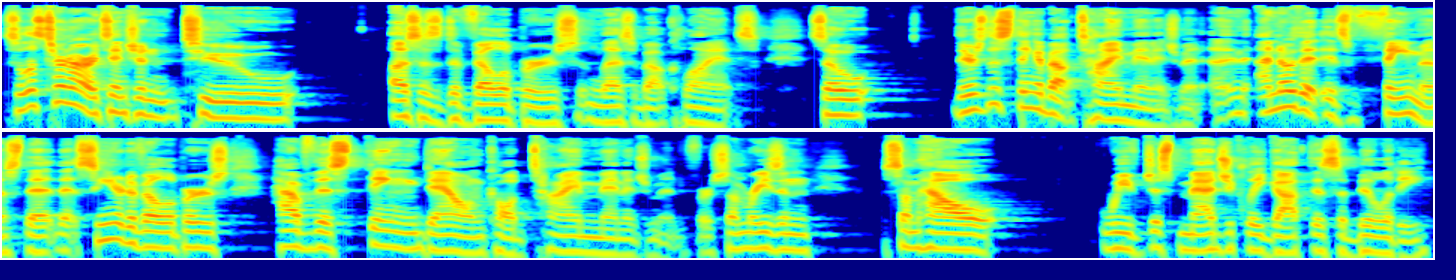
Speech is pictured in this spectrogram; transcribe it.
so let's turn our attention to us as developers and less about clients. So there's this thing about time management and i know that it's famous that that senior developers have this thing down called time management. For some reason somehow we've just magically got this ability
